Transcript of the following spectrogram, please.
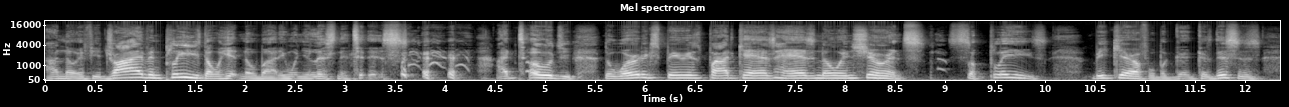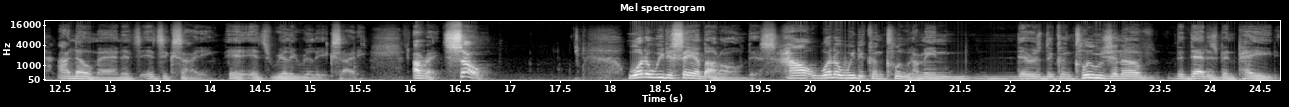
I know if you're driving, please don't hit nobody when you're listening to this. I told you the Word Experience podcast has no insurance. So please be careful, but good because this is I know, man, it's it's exciting. It, it's really really exciting. All right, so what are we to say about all of this? How what are we to conclude? I mean, there's the conclusion of the debt has been paid,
